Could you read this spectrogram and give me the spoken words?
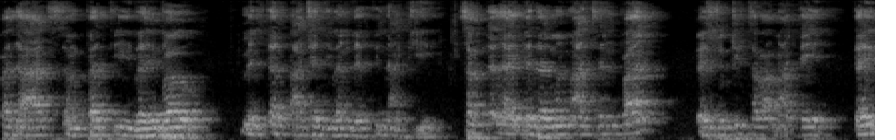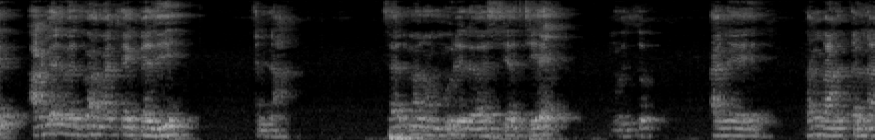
પદાર્થ, સંપત્તિ, વૈભવ મિલકત પાછળ જીવન વ્યક્તિ નાખીએ. સંપ્રદાય કે ધર્મ આચરણ પર કંઈ સુખી થવા માટે, કંઈ આગળ વધવા માટે કરીએ ના. ધર્મનો મૂળ રહસ્ય છે મુદ્દો. અને ભગવાન આ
